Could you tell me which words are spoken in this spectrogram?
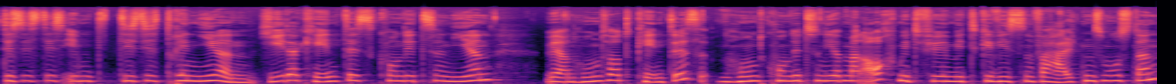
Das ist das eben dieses Trainieren. Jeder kennt das Konditionieren. Wer einen Hund hat, kennt es. Einen Hund konditioniert man auch mit, für, mit gewissen Verhaltensmustern,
